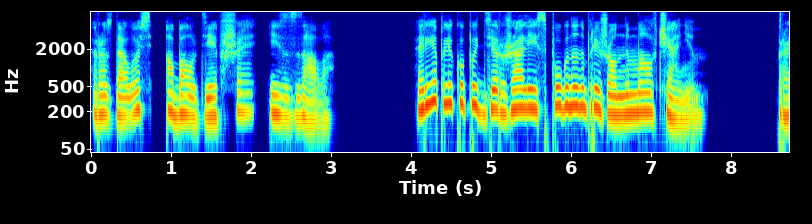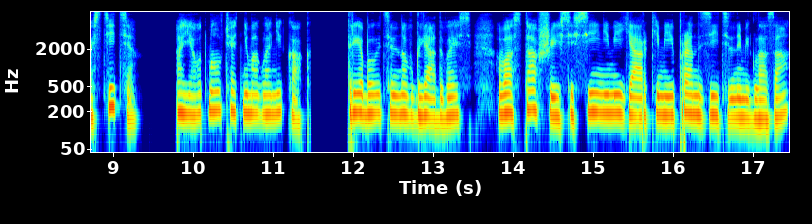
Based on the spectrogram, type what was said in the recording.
раздалось обалдевшее из зала. Реплику поддержали испуганно напряженным молчанием. «Простите, а я вот молчать не могла никак требовательно вглядываясь в оставшиеся синими, яркими и пронзительными глаза.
